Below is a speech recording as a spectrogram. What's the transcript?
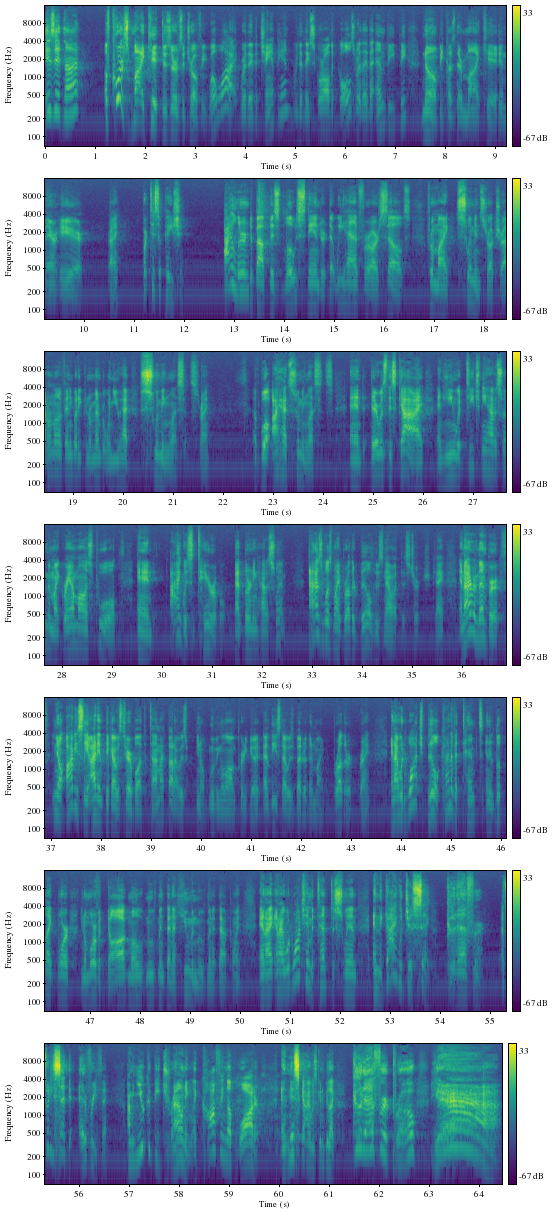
Is it not? Of course, my kid deserves a trophy. Well, why? Were they the champion? Did they score all the goals? Were they the MVP? No, because they're my kid and they're here, right? Participation. I learned about this low standard that we have for ourselves from my swim instructor. I don't know if anybody can remember when you had swimming lessons, right? Uh, well, I had swimming lessons. And there was this guy, and he would teach me how to swim in my grandma's pool. And I was terrible at learning how to swim, as was my brother Bill, who's now at this church. Okay? And I remember, you know, obviously I didn't think I was terrible at the time. I thought I was, you know, moving along pretty good. At least I was better than my brother, right? And I would watch Bill kind of attempt, and it looked like more, you know, more of a dog mo- movement than a human movement at that point. And I, and I would watch him attempt to swim, and the guy would just say, Good effort. That's what he said to everything. I mean, you could be drowning, like coughing up water, and this guy was going to be like, Good effort, bro. Yeah.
